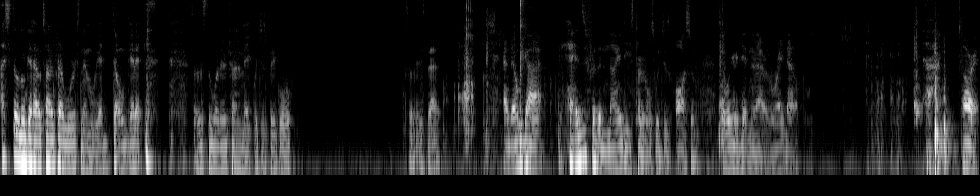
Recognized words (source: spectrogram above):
I still don't get how time travel works in that movie. I don't get it. so this is the one they were trying to make, which is pretty cool. So there's that. And then we got heads for the 90s turtles, which is awesome. So we're going to get into that right now. Ah, all right.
